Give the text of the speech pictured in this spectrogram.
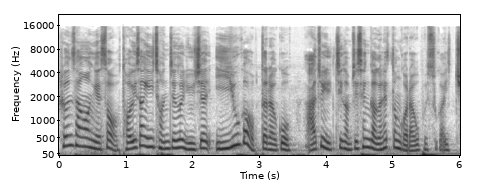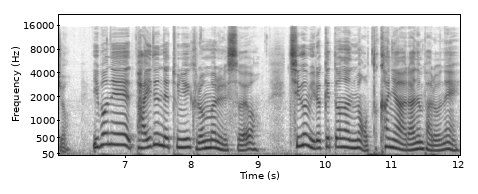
그런 상황에서 더 이상 이 전쟁을 유지할 이유가 없다라고 아주 일찌감치 생각을 했던 거라고 볼 수가 있죠. 이번에 바이든 대통령이 그런 말을 했어요. 지금 이렇게 떠나면 어떡하냐라는 발언에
